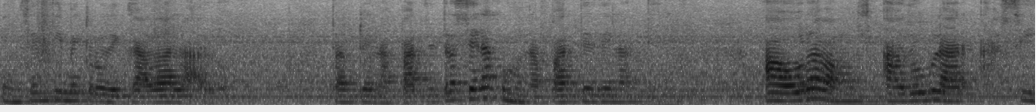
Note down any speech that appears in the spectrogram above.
un centímetro de cada lado. tanto en la parte trasera como en la parte delantera. Ahora vamos a doblar así,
